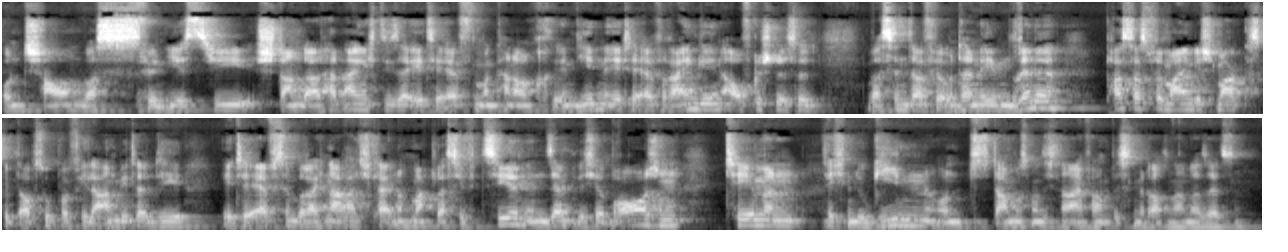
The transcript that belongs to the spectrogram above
und schauen, was für ein ESG-Standard hat eigentlich dieser ETF. Man kann auch in jeden ETF reingehen, aufgeschlüsselt, was sind da für Unternehmen drinne, passt das für meinen Geschmack. Es gibt auch super viele Anbieter, die ETFs im Bereich Nachhaltigkeit nochmal klassifizieren in sämtliche Branchen, Themen, Technologien und da muss man sich dann einfach ein bisschen mit auseinandersetzen.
